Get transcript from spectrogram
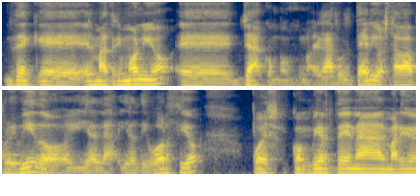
de que el matrimonio, eh, ya como el adulterio estaba prohibido y el, y el divorcio, pues convierten al marido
